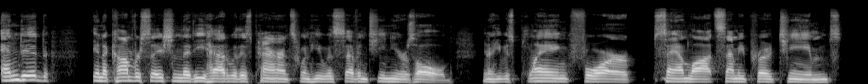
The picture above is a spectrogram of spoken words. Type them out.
ended in a conversation that he had with his parents when he was 17 years old. You know, he was playing for Sandlot semi pro teams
